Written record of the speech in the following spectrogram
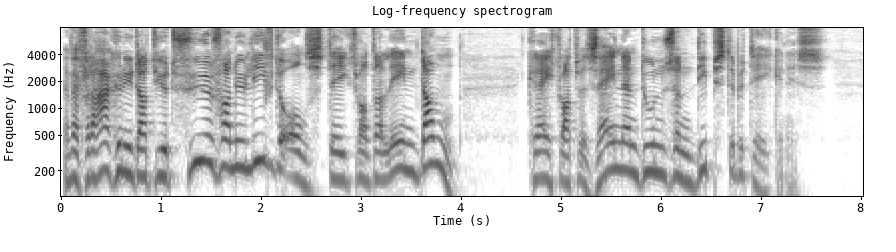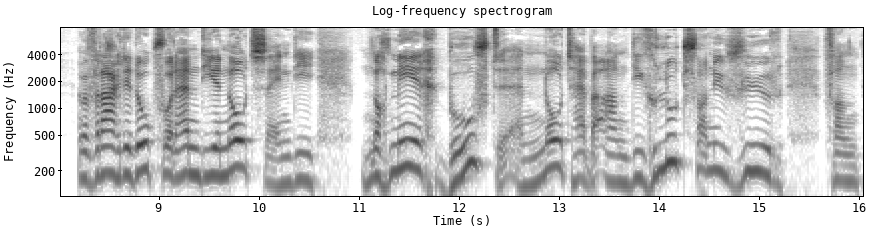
en wij vragen u dat u het vuur van uw liefde ontsteekt, want alleen dan krijgt wat we zijn en doen zijn diepste betekenis. En we vragen dit ook voor hen die in nood zijn, die nog meer behoefte en nood hebben aan die gloed van uw vuur, van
